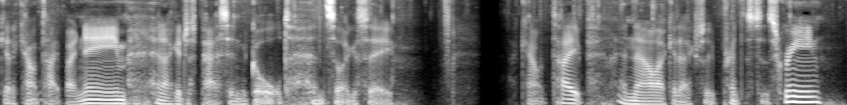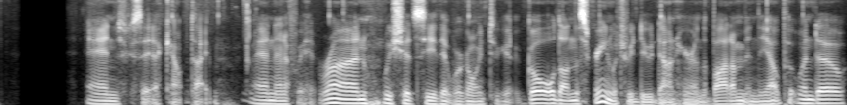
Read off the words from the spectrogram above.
get account type by name, and I could just pass in gold. And so I could say account type, and now I could actually print this to the screen and just say account type. And then if we hit run, we should see that we're going to get gold on the screen, which we do down here on the bottom in the output window.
